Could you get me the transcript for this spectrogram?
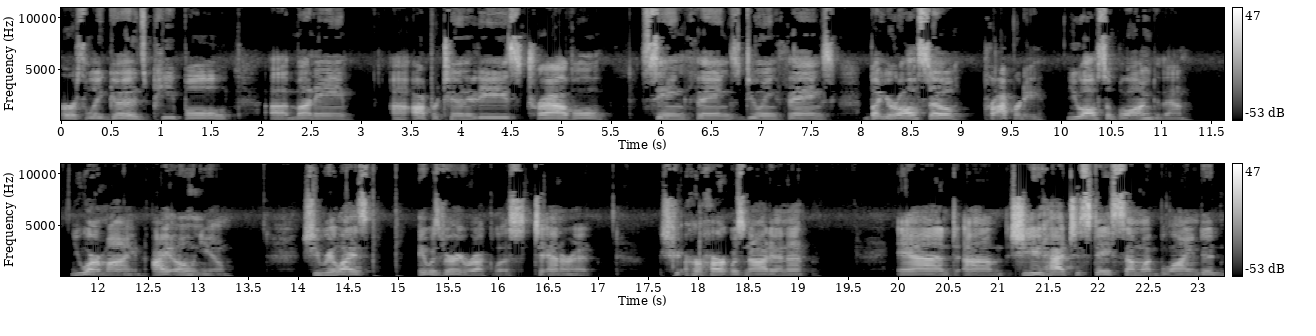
earthly goods, people, uh, money, uh, opportunities, travel, seeing things, doing things. But you're also property. You also belong to them. You are mine. I own you. She realized it was very reckless to enter it. She, her heart was not in it. And um, she had to stay somewhat blinded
